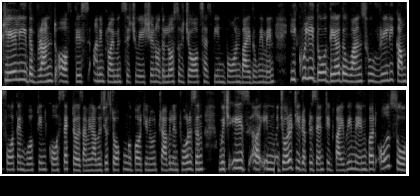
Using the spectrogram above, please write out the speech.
Clearly, the brunt of this unemployment situation or the loss of jobs has been borne by the women. Equally, though, they are the ones who really come forth and worked in core sectors. I mean, I was just talking about, you know, travel and tourism, which is uh, in majority represented by women, but also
